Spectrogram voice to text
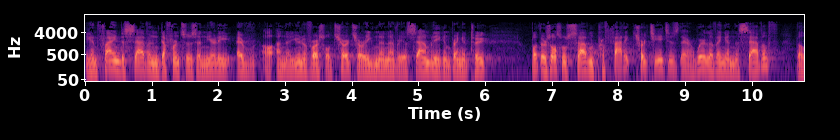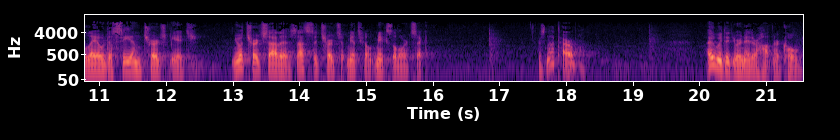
You can find the seven differences in nearly every, uh, in the universal church or even in every assembly you can bring it to. But there's also seven prophetic church ages there. We're living in the seventh, the Laodicean church age. You know what church that is? That's the church that makes, makes the Lord sick. It's not terrible? I would that you were neither hot nor cold.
